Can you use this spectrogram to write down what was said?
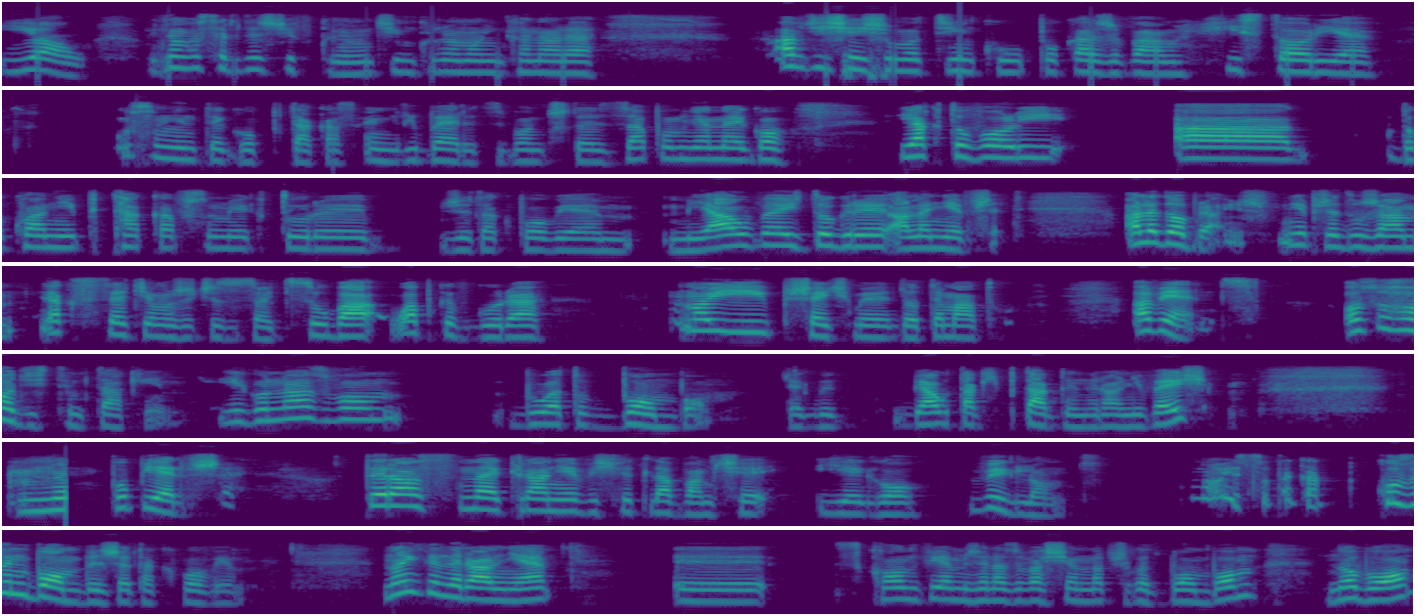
Yo, witam was serdecznie w kolejnym odcinku na moim kanale, a w dzisiejszym odcinku pokażę wam historię usuniętego ptaka z Angry Birds, bądź też zapomnianego, jak to woli, a dokładniej ptaka w sumie, który, że tak powiem, miał wejść do gry, ale nie wszedł. Ale dobra, już nie przedłużam, jak chcecie możecie zostawić suba, łapkę w górę, no i przejdźmy do tematu. A więc, o co chodzi z tym ptakiem? Jego nazwą była to bombą. Jakby miał taki ptak generalnie wejść. No, po pierwsze, teraz na ekranie wyświetla wam się jego wygląd. No jest to taka kuzyn bomby, że tak powiem. No i generalnie yy, skąd wiem, że nazywa się on na przykład bombą? No bo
